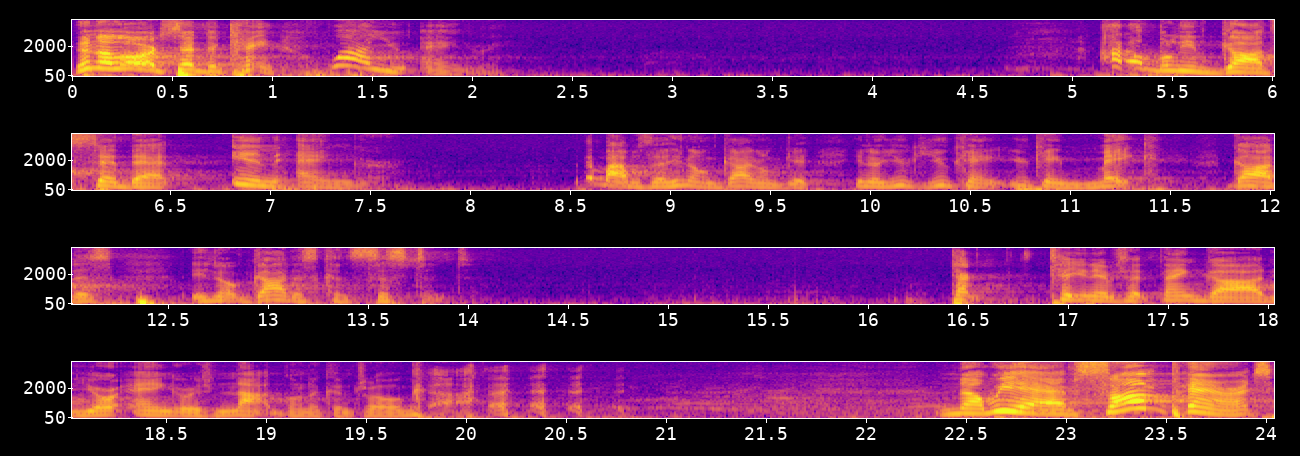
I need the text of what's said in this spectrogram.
Then the Lord said to Cain, Why are you angry? I don't believe God said that in anger. The Bible says, you know, God don't get, you know, you, you can't you can't make God is, you know, God is consistent. Tell, your neighbor, say, thank God your anger is not going to control God. Now we have some parents,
